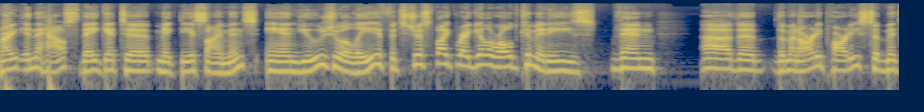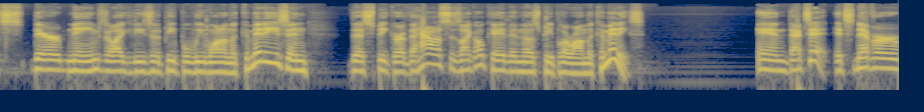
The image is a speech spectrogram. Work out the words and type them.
right, in the House, they get to make the assignments. And usually, if it's just like regular old committees, then uh, the the minority party submits their names. They're like, these are the people we want on the committees, and the Speaker of the House is like, okay, then those people are on the committees, and that's it. It's never,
